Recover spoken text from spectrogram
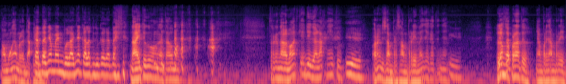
Ngomongnya meledak. katanya main bolanya galak juga katanya Nah, itu gua nggak tahu mak. Terkenal banget kayak dia galaknya itu. iya Orang disamper-samperin aja katanya. iya Lo nggak pernah tuh nyamper-nyamperin?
